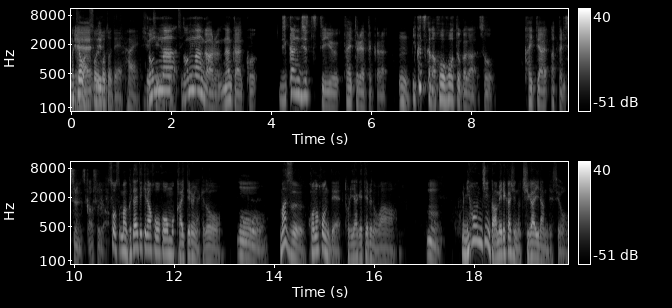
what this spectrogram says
まあ、今日えーはそういうことで、はい。集どんな、どんなんがある？なんかこう、時間術っていうタイトルやったから、うん。いくつかの方法とかがそう書いてああったりするんですか？それは。そうそう、まあ、具体的な方法も書いてるんやけど、おおまず、この本で取り上げてるのは、ー。うん。日本人とアメリカ人の違いなんですよ。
